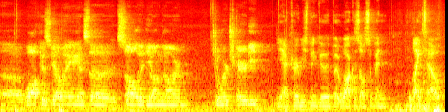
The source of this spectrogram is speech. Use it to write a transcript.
Uh, is going against a solid young arm, George Kirby. Yeah, Kirby's been good, but Wacha's also been lights out.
